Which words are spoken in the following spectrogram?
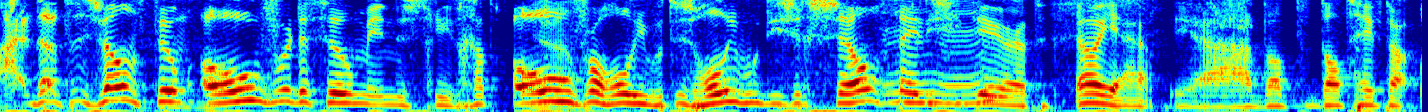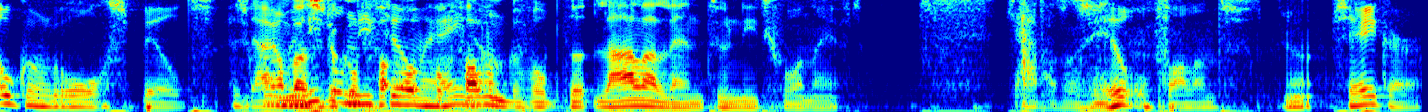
Maar dat is wel een film over de filmindustrie. Het gaat over Hollywood. Het is Hollywood die zichzelf Mhm. feliciteert. oh ja. Ja, dat, dat heeft daar ook een rol gespeeld. Ze Daarom was niet het ook om die opva- film heen. opvallend bijvoorbeeld dat La La Land toen niet gewonnen heeft. Ja, dat was heel opvallend. Ja. Zeker.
